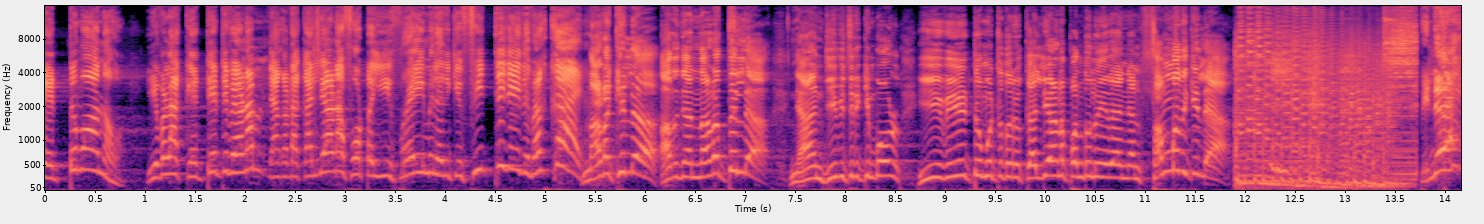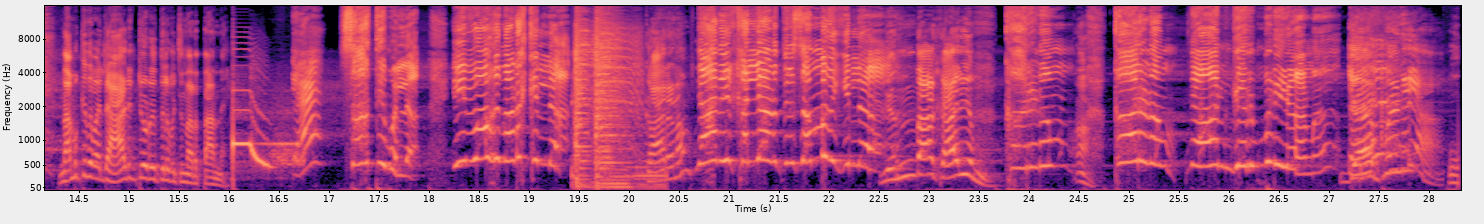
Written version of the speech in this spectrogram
കെട്ടുമോന്നോ? ഇവളെ കെട്ടിട്ട് വേണം ഞങ്ങളുടെ കല്യാണ ഫോട്ടോ ഈ ഫ്രെയിമിൽ എനിക്ക് ഫിറ്റ് ചെയ്ത് വെക്കാൻ. നടക്കില്ല. അത് ഞാൻ നടത്തില്ല. ഞാൻ ജീവിച്ചിരിക്കുമ്പോൾ ഈ വീട്ടുമുറ്റത്തൊരു കല്യാണ പന്തൽ ചെയ്താൽ ഞാൻ സമ്മതിക്കില്ല. പിന്നെ? നമുക്കിത് വല്ല ആഡിറ്റോറിയത്തിൽ വെച്ച് നടത്താന്നേ? സാധ്യമല്ല. ഈ വിവാഹം നടക്കില്ല. കാരണം? ഞാൻ ഈ കല്യാണത്തിന് സമ്മതിക്കില്ല. എന്താ കാര്യം? കാരണം കാരണം ഞാൻ? ഓ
